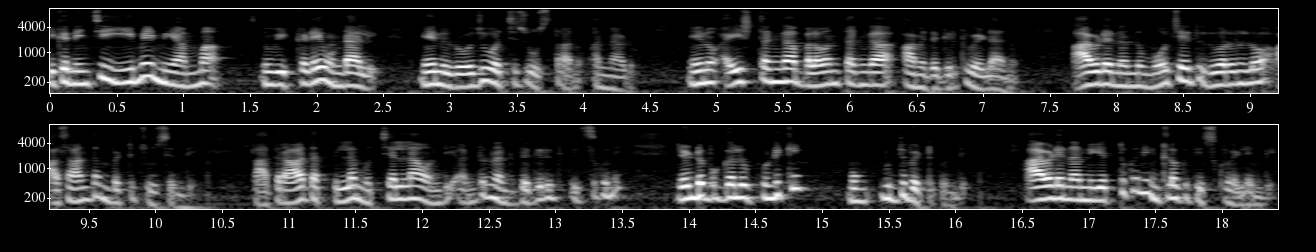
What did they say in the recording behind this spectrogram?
ఇక నుంచి ఈమె మీ అమ్మ. నువ్వు ఇక్కడే ఉండాలి. నేను రోజు వచ్చి చూస్తాను అన్నాడు. నేను అయిష్టంగా బలవంతంగా ఆమె దగ్గరికి వెళ్ళాను. ఆవిడ నన్ను మోచేతి దూరంలో అశాంతం పెట్టి చూసింది. ఆ తర్వాత పిల్ల ముచ్చెల్లా ఉంది అంటూ నన్ను దగ్గరికి తీసుకుని రెండు బుగ్గలు పుణికి ముద్దు పెట్టుకుంది. ఆవిడ నన్ను ఎత్తుకుని ఇంట్లోకి తీసుకువెళ్ళింది.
